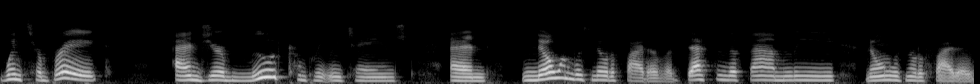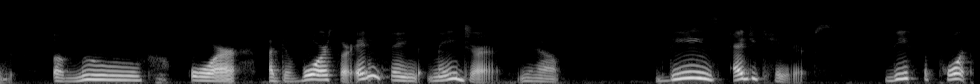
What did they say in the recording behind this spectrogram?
winter break and your mood completely changed and no one was notified of a death in the family. No one was notified of a move or a divorce or anything major, you know. These educators, these support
